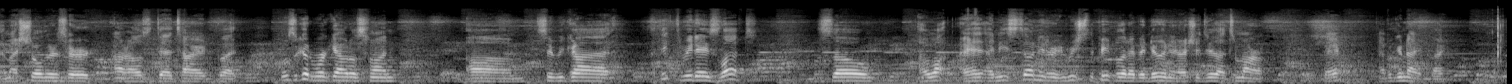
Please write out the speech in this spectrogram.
And my shoulders hurt. I don't know, I was dead tired, but it was a good workout. It was fun. Um, so we got, I think, three days left. So I want, I, I need, still need to reach the people that I've been doing it. I should do that tomorrow. Okay. Have a good night. Bye.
